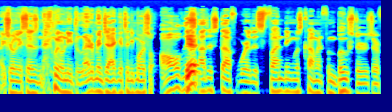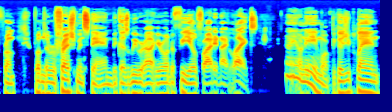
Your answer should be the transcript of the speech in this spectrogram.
like Shirley says, we don't need the Letterman jackets anymore. So all this Yeah. other stuff where this funding was coming from boosters or from from the refreshment stand because we were out here on the field Friday night lights. You don't need anymore because you're playing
